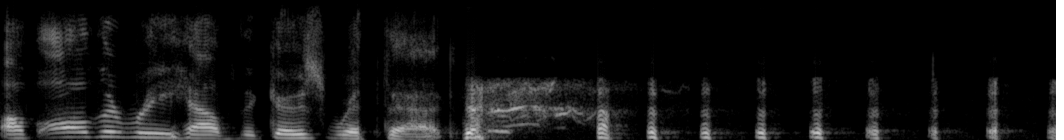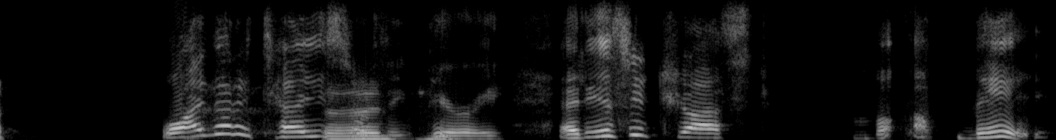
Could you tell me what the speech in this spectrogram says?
of all the rehab that goes with that. well, I got to tell you something, Peri. It isn't just me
